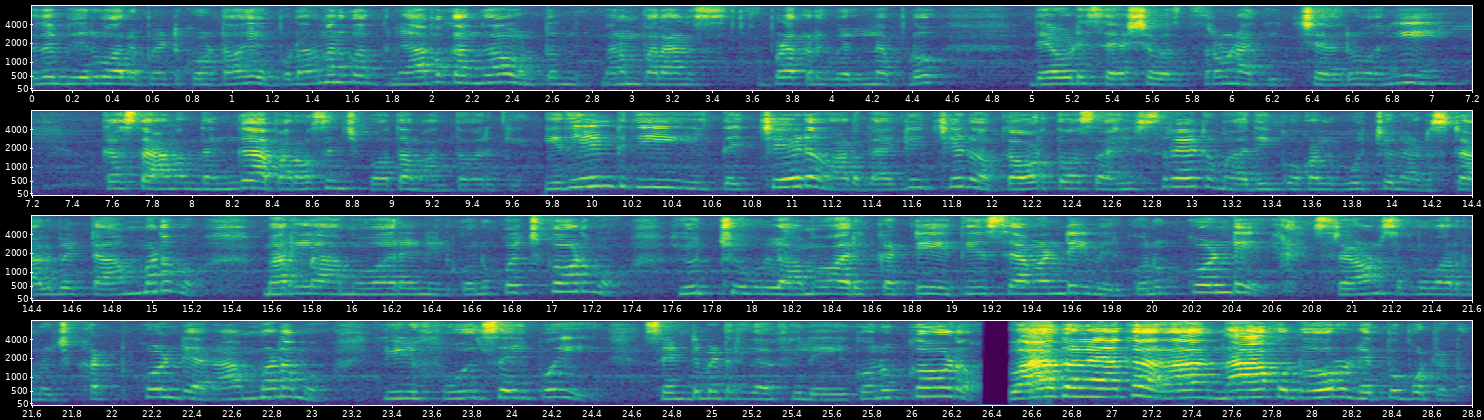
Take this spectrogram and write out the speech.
ఏదో బీరువాలో పెట్టుకుంటాం. ఎప్పుడో మనకు జ్ఞాపకంగా ఉంటుంది. మనం పలానా ఇప్పుడు అక్కడికి వెళ్ళినప్పుడు దేవుడి శేష వస్త్రం నాకు ఇచ్చారు అని కాస్త ఆనందంగా పరవశించిపోతాం అంతవరకు. ఇదేంటిది? తెచ్చేయడం ఆడ తగ్గించేయడం కవర్తో సహిస్రేయడం అది ఇంకొకళ్ళు కూర్చొని ఆడ స్టాల్ పెట్టి అమ్మడము మరలా అమ్మవారి నీళ్ళు కొనుక్కొచ్చుకోవడము యూట్యూబ్లో అమ్మవారికి కట్టి తీసామండి మీరు కొనుక్కోండి శ్రావణ శుక్రవారం నుంచి కట్టుకోండి అని అమ్మడము వీళ్ళు ఫూల్స్ అయిపోయి సెంటిమీటర్గా ఫీల్ అయ్యి కొనుక్కోవడం వాగలేక నాకు నోరు నొప్పి పుట్టడం.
